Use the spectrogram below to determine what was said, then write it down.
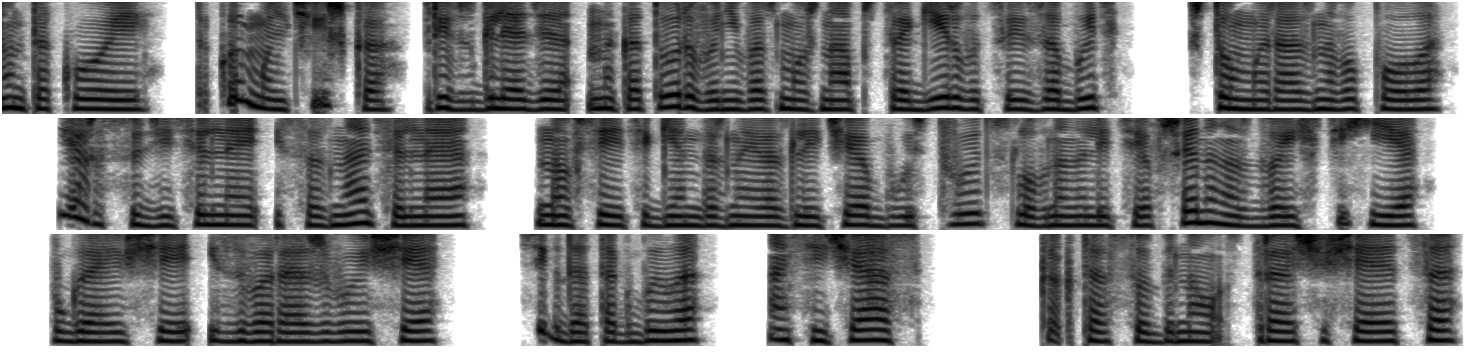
Он такой... такой мальчишка, при взгляде на которого невозможно абстрагироваться и забыть, что мы разного пола. Я рассудительная и сознательная, но все эти гендерные различия буйствуют, словно налетевшая на нас двоих стихия, пугающая и завораживающая. Всегда так было. А сейчас как-то особенно остро ощущается.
